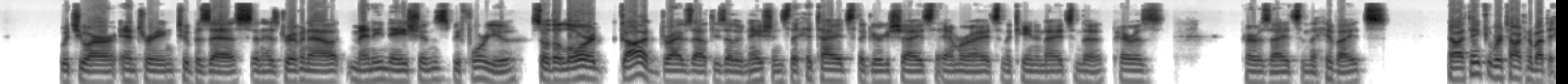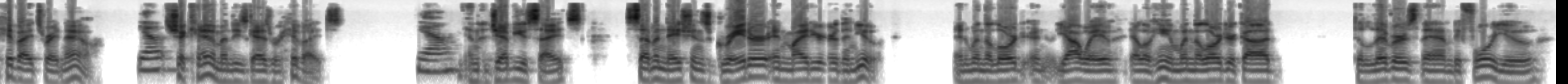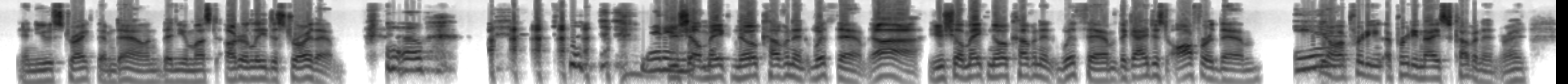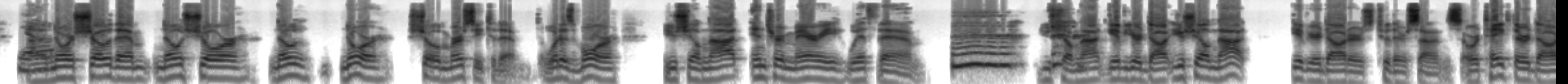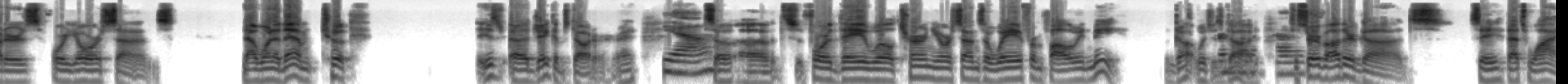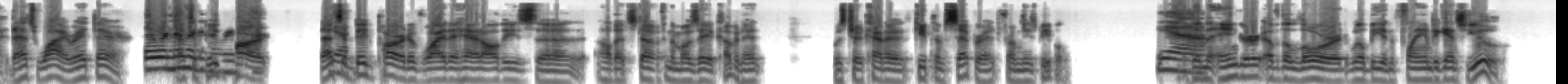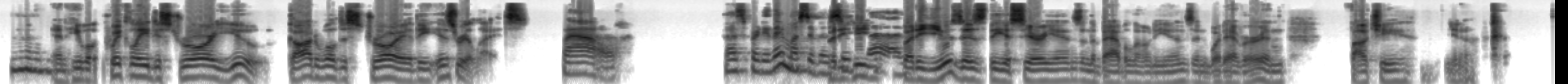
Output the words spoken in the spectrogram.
which you are entering to possess, and has driven out many nations before you. So the Lord God drives out these other nations the Hittites, the Girgashites, the Amorites, and the Canaanites, and the Periz, Perizzites, and the Hivites. Now, I think we're talking about the Hivites right now. Yeah. Shechem and these guys were Hivites. Yeah. And the Jebusites, seven nations greater and mightier than you. And when the Lord and Yahweh Elohim, when the Lord your God delivers them before you and you strike them down, then you must utterly destroy them. Oh. you shall make no covenant with them. Ah, you shall make no covenant with them. The guy just offered them, yeah. you know, a pretty a pretty nice covenant, right? Yeah. Uh, nor show them no shore, no nor show mercy to them. What is more, you shall not intermarry with them. You shall not give your daughter you shall not give your daughters to their sons or take their daughters for your sons. Now one of them took is uh, jacob's daughter right? Yeah. So uh, for they will turn your sons away from following me god which is god to serve other gods. See that's why that's why right there. They were never a big part that's yeah. a big part of why they had all these uh, all that stuff in the mosaic covenant was to kind of keep them separate from these people. Yeah. Then the anger of the Lord will be inflamed against you, mm-hmm. and he will quickly destroy you. God will destroy the Israelites. Wow. That's pretty. They must have been but super he, bad. But he uses the Assyrians and the Babylonians and whatever and Fauci, you know.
